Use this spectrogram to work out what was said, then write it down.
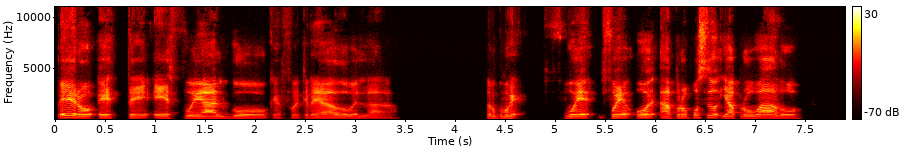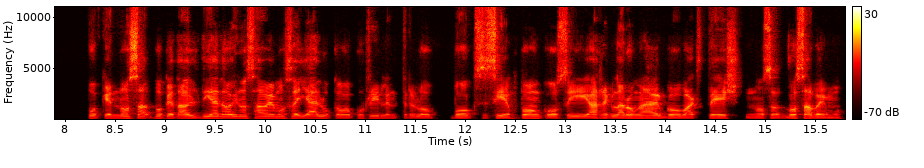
Pero este es, fue algo que fue creado, ¿verdad? Como que fue, fue a propósito y aprobado porque, no, porque el día de hoy no sabemos si hay algo que va a ocurrir entre los Bucks y CM Punk o si arreglaron algo backstage, no, no sabemos.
